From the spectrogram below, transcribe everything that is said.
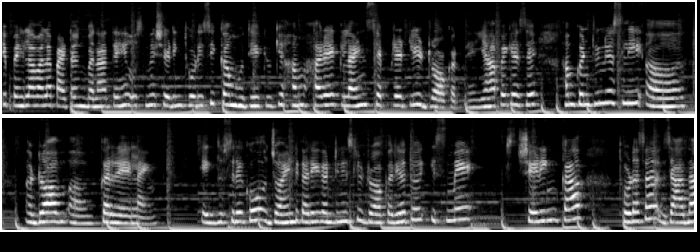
ये पहला वाला पैटर्न बनाते हैं, उसमें शेडिंग थोड़ी सी कम होती है क्योंकि हम हर एक लाइन सेपरेटली ड्रॉ करते हैं। यहाँ पे कैसे, हम कंटिन्यूसली ड्रॉ कर रहे हैं लाइन एक दूसरे को जॉइंट करके कंटिन्यूसली ड्रॉ कर तो इसमें शेडिंग का थोड़ा सा ज़्यादा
